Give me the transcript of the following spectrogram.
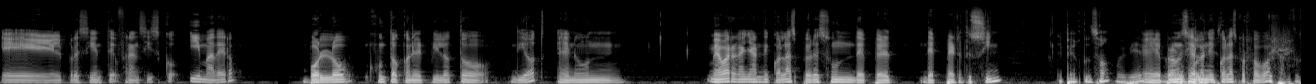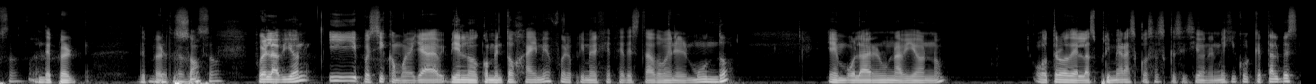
eh, el presidente Francisco I. Madero voló junto con el piloto Diot en un... Me va a regañar Nicolás, pero es un de, per, de Perdusin. De Perduzón. Muy bien. Eh, pronúncialo. Nicolás, por favor. De Parduzán. De, per, de De. Fue el avión y pues sí, como ya bien lo comentó Jaime, fue el primer jefe de Estado en el mundo en volar en un avión, ¿no? Otra de las primeras cosas que se hicieron en México que tal vez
